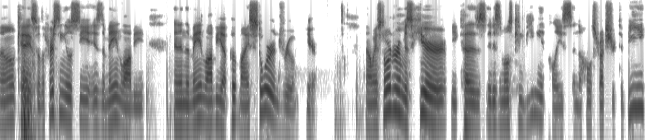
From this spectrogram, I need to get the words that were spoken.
Okay, so the first thing you'll see is the main lobby, and in the main lobby I put my storage room here. Now my storage room is here because it is the most convenient place in the whole structure to be,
